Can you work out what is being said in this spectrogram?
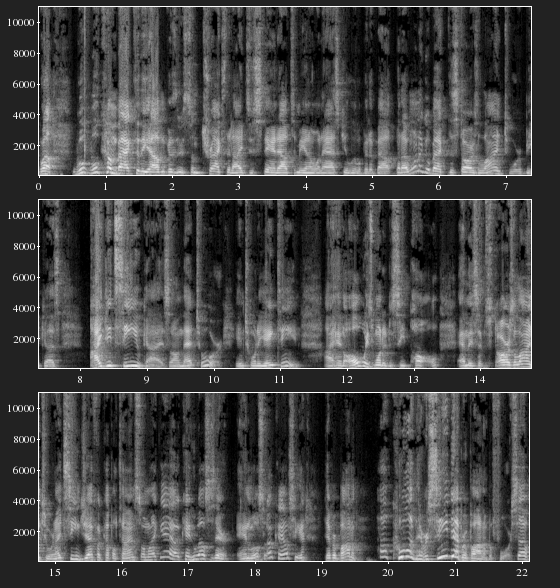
Well, we'll we'll come back to the album because there's some tracks that I just stand out to me, and I want to ask you a little bit about. But I want to go back to the Stars Align tour because I did see you guys on that tour in 2018. I had always wanted to see Paul, and they said Stars Align tour, and I'd seen Jeff a couple times, so I'm like, yeah, okay, who else is there? Ann Wilson, okay, I'll see it. Deborah Bonham, oh, cool, I've never seen Deborah Bonham before. So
